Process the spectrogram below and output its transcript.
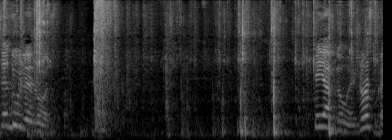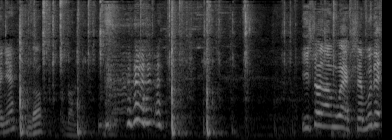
це дуже жорстко. Ти як думаєш, жорстко, ні? Да. І що нам легше? Буде.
